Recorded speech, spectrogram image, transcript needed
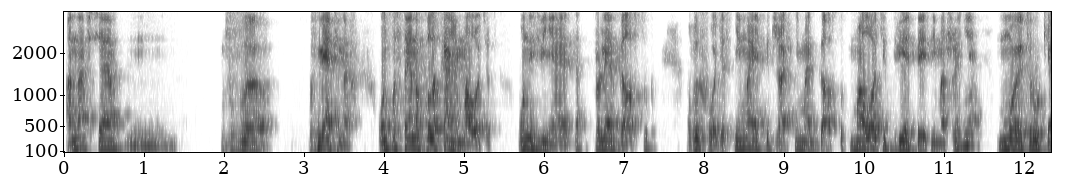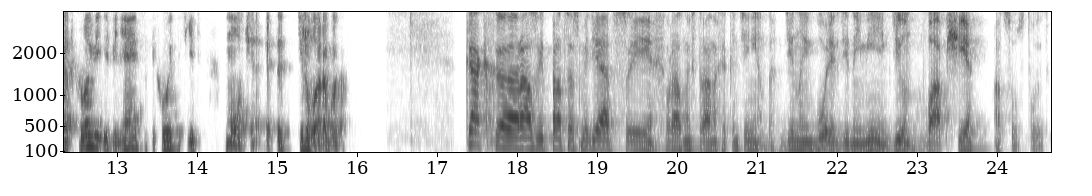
она вся в вмятинах. Он постоянно кулаками молотит. Он извиняется, отправляет галстук, выходит, снимает пиджак, снимает галстук, молотит дверь до изнеможения, моет руки от крови, извиняется, приходит и сидит молча. Это тяжелая работа. Как э, развит процесс медиации в разных странах и континентах? Где наиболее, где наименее, где он вообще отсутствует?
